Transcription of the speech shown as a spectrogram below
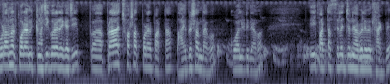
ওড়ানোর পরে আমি কাঁচি করে রেখেছি। প্রায় ছ সাত পরের পাটটা। ভাইব্রেশন দেখো কোয়ালিটি দেখো। এই পাটটা সেলের জন্য অ্যাভেলেবেল থাকবে।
